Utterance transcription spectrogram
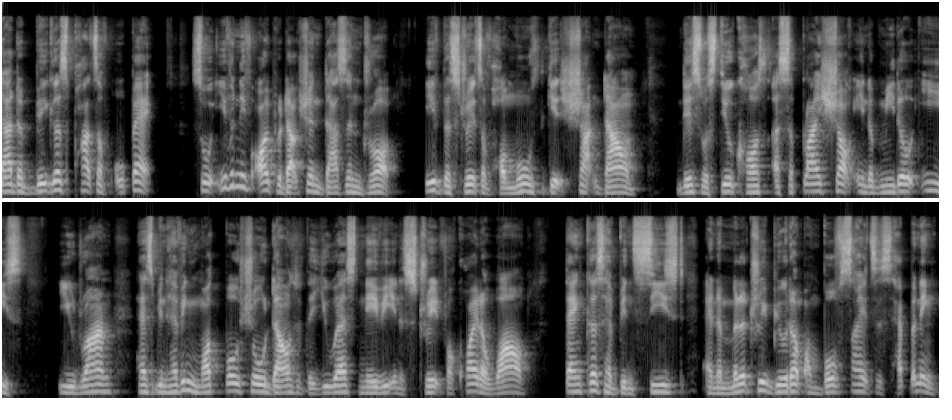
are the biggest parts of OPEC. So even if oil production doesn't drop, if the Straits of Hormuz get shut down, this will still cause a supply shock in the Middle East. Iran has been having multiple showdowns with the US Navy in the Strait for quite a while. Tankers have been seized and a military buildup on both sides is happening.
